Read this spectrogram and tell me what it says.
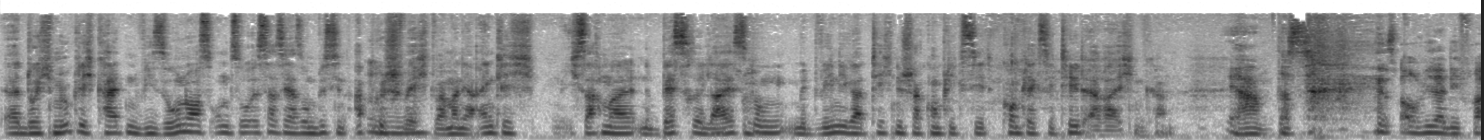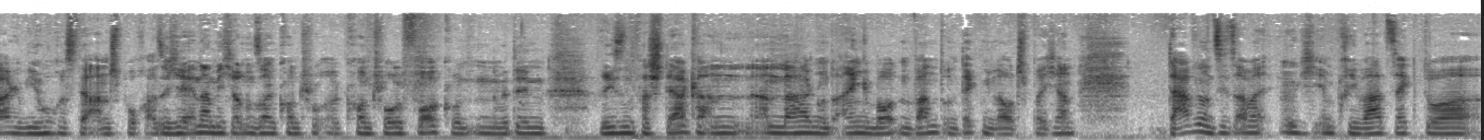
Äh, durch Möglichkeiten wie Sonos und so ist das ja so ein bisschen abgeschwächt, weil man ja eigentlich, ich sag mal, eine bessere Leistung mit weniger technischer Komplexität, Komplexität erreichen kann. Ja, das ist auch wieder die Frage, wie hoch ist der Anspruch. Also ich erinnere mich an unseren Control, Control 4 Kunden mit den riesen Verstärkeranlagen und eingebauten Wand- und Deckenlautsprechern. Da wir uns jetzt aber wirklich im Privatsektor,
